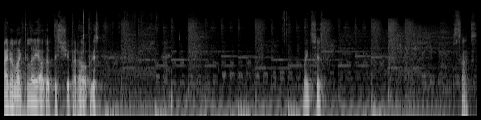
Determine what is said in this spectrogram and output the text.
I don't like the layout of this ship at all because well, it's just sucks.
